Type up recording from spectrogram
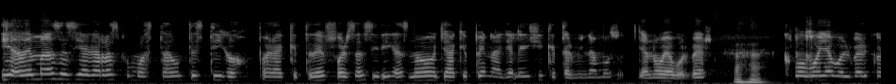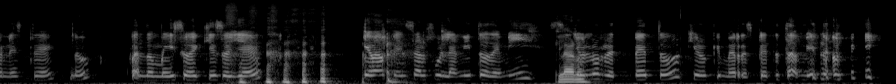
Y además así agarras como hasta un testigo para que te dé fuerzas y digas, no, ya qué pena, ya le dije que terminamos, ya no voy a volver. Ajá. ¿Cómo voy a volver con este, no? Cuando me hizo X o Y, ¿qué va a pensar fulanito de mí? Claro. Si yo lo respeto, quiero que me respete también a mí.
